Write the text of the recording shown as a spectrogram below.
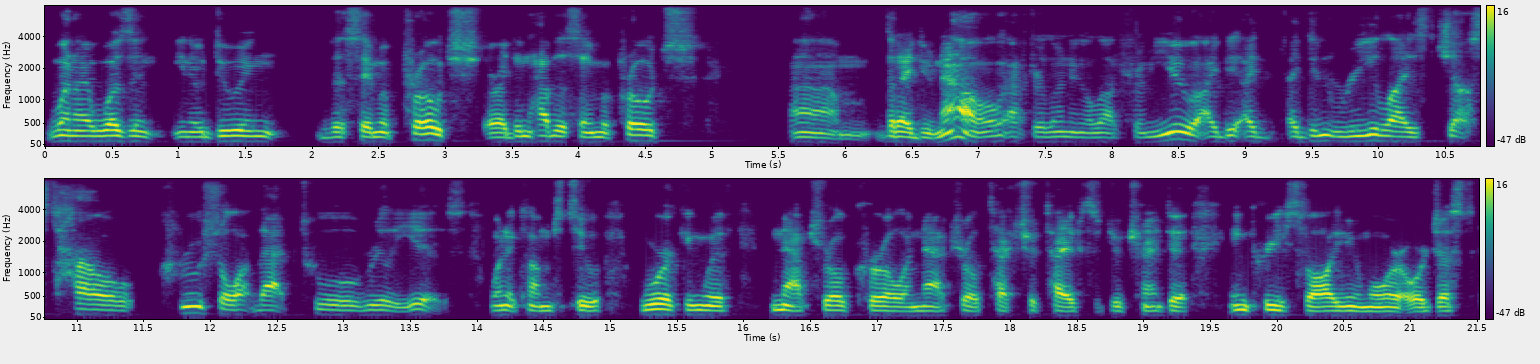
when I wasn't, you know, doing the same approach or I didn't have the same approach um, that I do now after learning a lot from you, I did I, I didn't realize just how crucial that tool really is when it comes to working with natural curl and natural texture types that you're trying to increase volume or or just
